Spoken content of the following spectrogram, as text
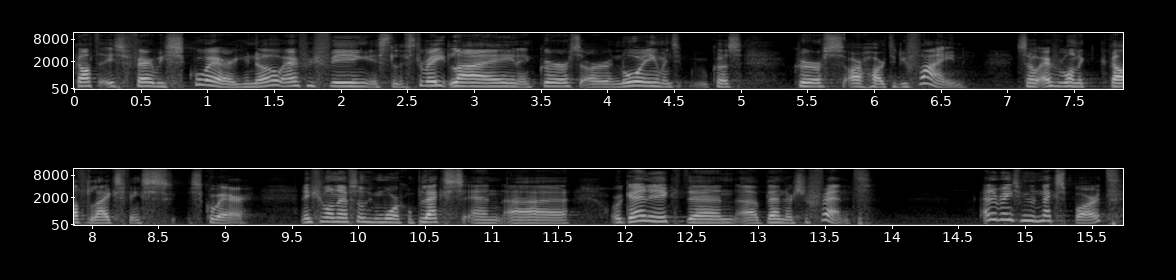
CAD is very square, you know, everything is a straight line and curves are annoying because curves are hard to define. So everyone CAD likes things square. And if you want to have something more complex and uh, organic, then uh, Blender's your friend. And it brings me to the next part,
